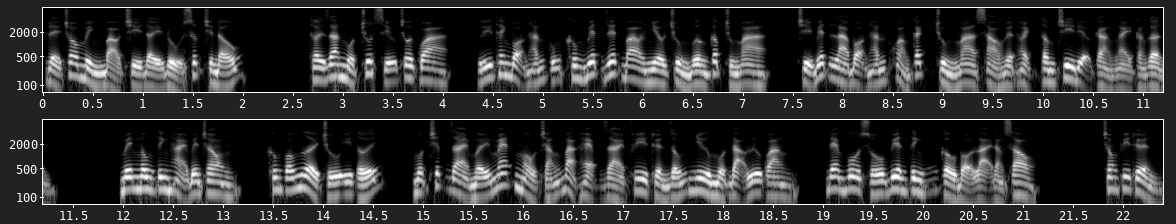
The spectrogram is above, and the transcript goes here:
để cho mình bảo trì đầy đủ sức chiến đấu. Thời gian một chút xíu trôi qua, Lý Thanh bọn hắn cũng không biết giết bao nhiêu trùng vương cấp trùng ma, chỉ biết là bọn hắn khoảng cách trùng ma xào huyệt hoạch tâm chi địa càng ngày càng gần. Mên ngông tinh hải bên trong, không có người chú ý tới, một chiếc dài mấy mét màu trắng bạc hẹp dài phi thuyền giống như một đạo lưu quang, đem vô số viên tinh cầu bỏ lại đằng sau. Trong phi thuyền,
